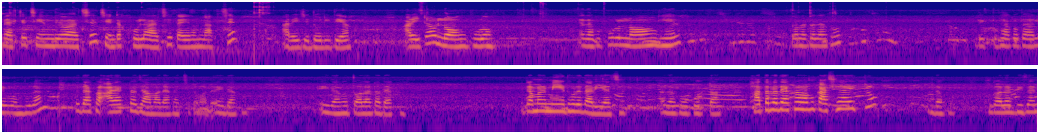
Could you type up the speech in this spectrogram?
ব্যাগটা চেন দেওয়া আছে, চেনটা খোলা আছে, তাই এরকম লাগছে। আর এই যে দড়ি দেওয়া আর এটাও লং পুরো। দেখো, পুরো লং ঘের। তলাটা দেখো। দেখতে থাকো তাহলে বন্ধুরা। তো দেখো আর একটা জামা দেখাচ্ছি তোমাদের। এই দেখো। এই দেখো, তলাটা দেখো। এটা আমার মেয়ে ধরে দাঁড়িয়ে আছে। আর দেখো ওপরটা। হাতাটা দেখা বাবু, কাছে আয় একটু। দেখো, গলার ডিজাইন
